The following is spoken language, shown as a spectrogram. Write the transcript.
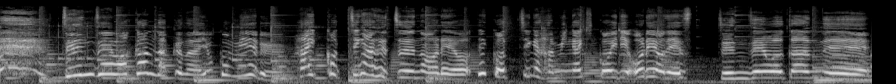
全然わかんなくない？横見える？はいこっちが普通のオレオ。でこっちが歯磨き粉入りオレオです。全然わかんね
